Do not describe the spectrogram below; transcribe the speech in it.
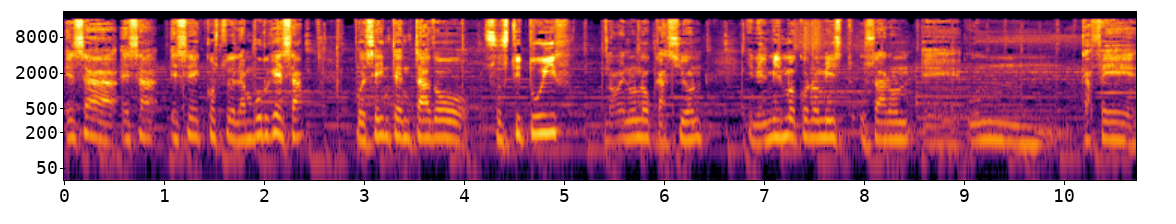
esa, ese costo de la hamburguesa, pues he intentado sustituir, ¿no? En una ocasión, en el mismo Economist usaron eh, un café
